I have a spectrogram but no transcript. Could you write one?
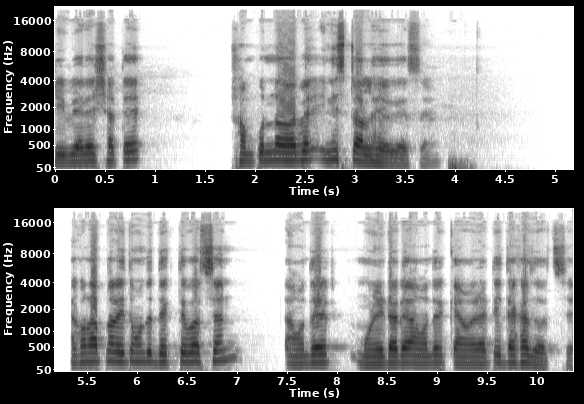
ডিবিআর এর সাথে সম্পূর্ণভাবে ইনস্টল হয়ে গেছে। এখন আপনারা ইতিমধ্যে দেখতে পাচ্ছেন, আমাদের মনিটরে আমাদের ক্যামেরাটি দেখা যাচ্ছে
